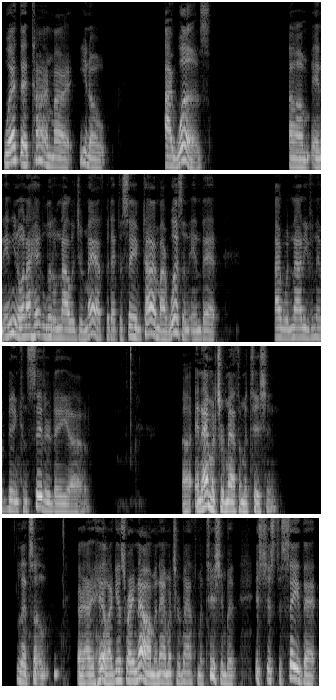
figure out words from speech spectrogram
Well, at that time, I, you know, I was, um, and and you know, and I had little knowledge of math, but at the same time, I wasn't in that. I would not even have been considered a uh, uh, an amateur mathematician. Let some I, hell, I guess right now I'm an amateur mathematician, but it's just to say that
